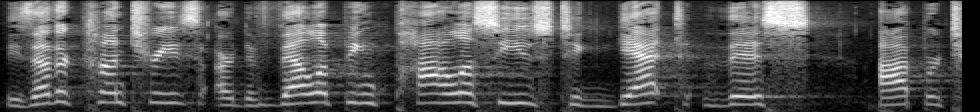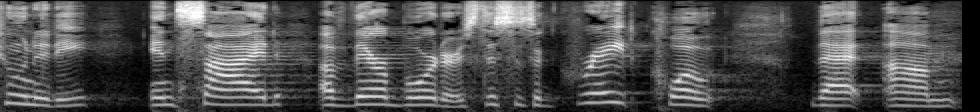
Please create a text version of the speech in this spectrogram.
These other countries are developing policies to get this opportunity inside of their borders. This is a great quote that um,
